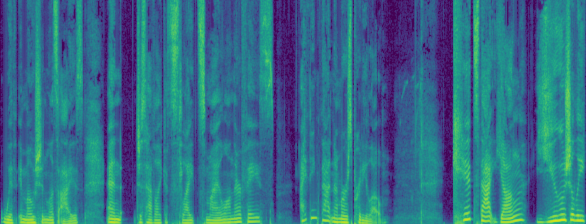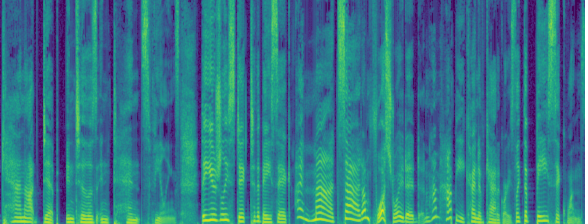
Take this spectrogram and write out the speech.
with emotionless eyes and just have like a slight smile on their face, I think that number is pretty low. Kids that young usually cannot dip into those intense feelings. They usually stick to the basic, I'm mad, sad, I'm frustrated, and I'm happy kind of categories, like the basic ones.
